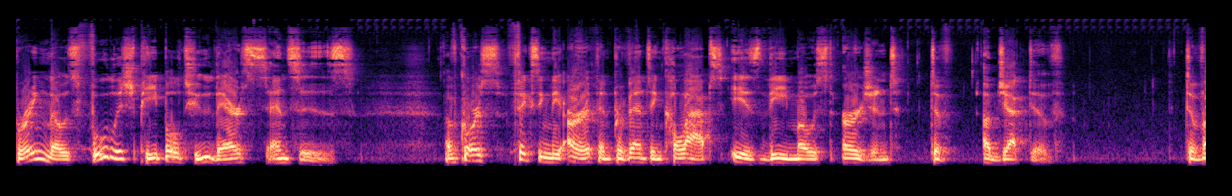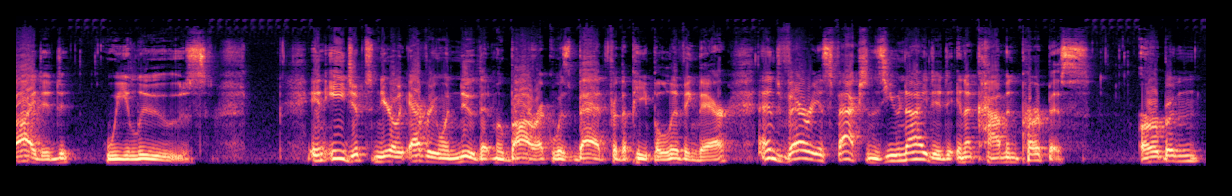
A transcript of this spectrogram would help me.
bring those foolish people to their senses. Of course, fixing the earth and preventing collapse is the most urgent objective. Divided, we lose. In Egypt, nearly everyone knew that Mubarak was bad for the people living there, and various factions united in a common purpose urban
